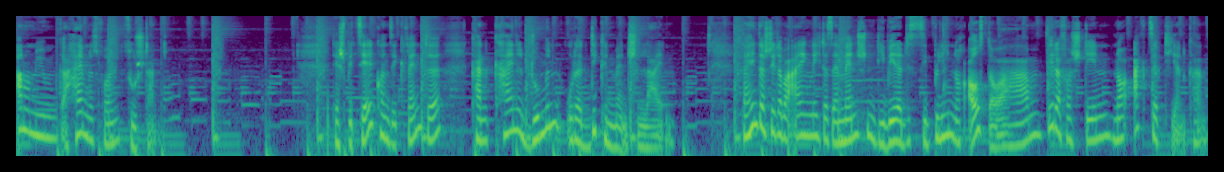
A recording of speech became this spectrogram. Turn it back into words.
anonymen, geheimnisvollen Zustand. Der speziell Konsequente kann keine dummen oder dicken Menschen leiden. Dahinter steht aber eigentlich, dass er Menschen, die weder Disziplin noch Ausdauer haben, weder verstehen noch akzeptieren kann.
